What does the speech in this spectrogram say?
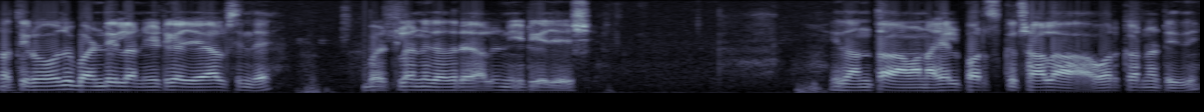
ప్రతిరోజు బండి ఇలా నీట్గా చేయాల్సిందే. బట్టలన్నీ చదిరేయాలి నీట్గా చేసి. ఇదంతా మన హెల్పర్స్కి చాలా వర్క్ అన్నట్టు ఇది.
